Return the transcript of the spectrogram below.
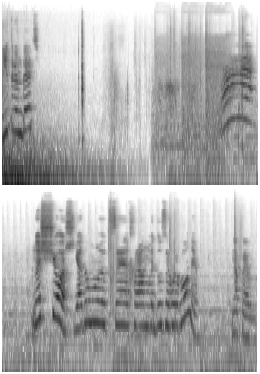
Мені трендець. Ну що ж, я думаю, це храм Медузи Горгони. Напевно.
